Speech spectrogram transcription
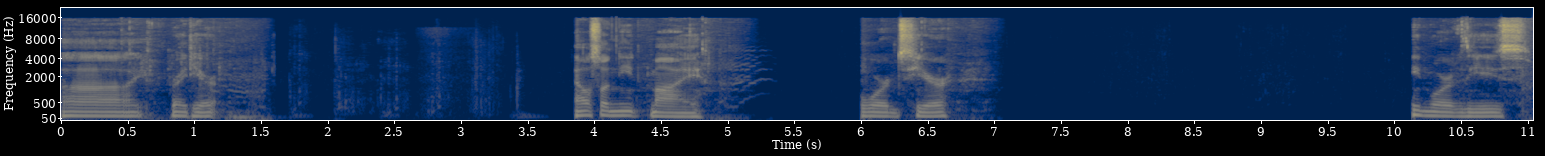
Uh, right here. I also need my boards here. Need more of these.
